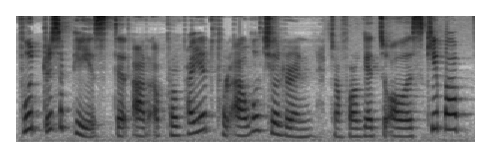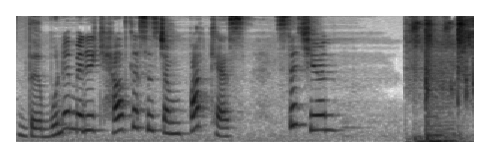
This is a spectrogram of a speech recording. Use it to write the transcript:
food recipes that are appropriate for our children. Don't forget to always keep up the Bundamedik Healthcare System podcast. Stay tuned.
